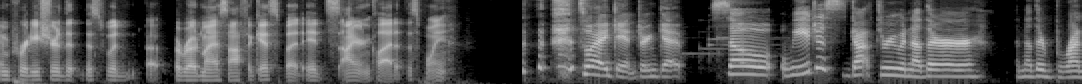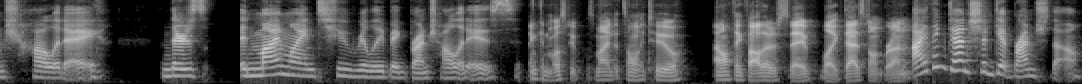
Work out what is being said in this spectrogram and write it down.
I'm pretty sure that this would uh, erode my esophagus, but it's ironclad at this point. that's why I can't drink it. So we just got through another another brunch holiday. And there's in my mind two really big brunch holidays. I think in most people's mind, it's only two. I don't think Father's Day, like dads don't brunch. I think dad should get brunch though.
